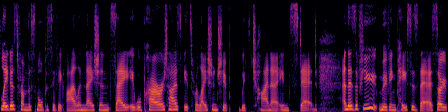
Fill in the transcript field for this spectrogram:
Leaders from the small Pacific island nation say it will prioritise its relationship with China instead. And there's a few moving pieces there. So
